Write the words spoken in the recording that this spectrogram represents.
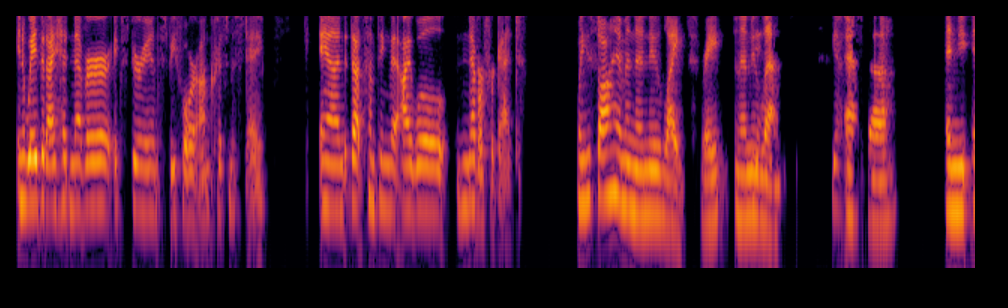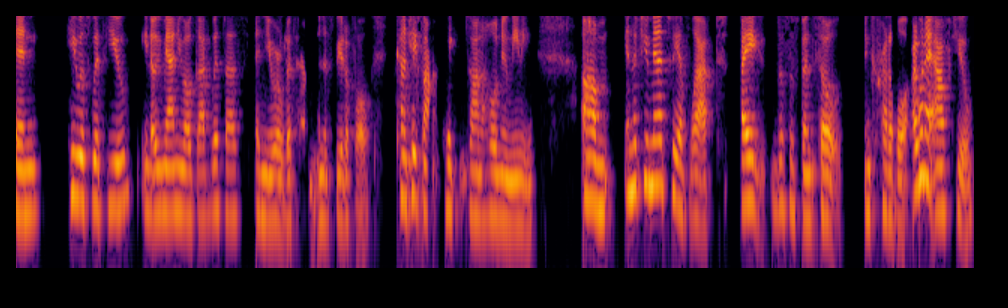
in a way that I had never experienced before on Christmas Day. And that's something that I will never forget. Well, you saw him in a new light, right? In a new yes. lens. Yes. And, uh, and, you, and he was with you, you know, Emmanuel, God with us, and you were with him, and it's beautiful. Kind of takes on takes on a whole new meaning. Um, in the few minutes we have left, I this has been so incredible. I want to ask you,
